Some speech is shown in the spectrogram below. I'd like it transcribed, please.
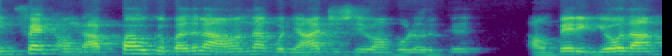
இன்ஃபேக்ட் அவங்க அப்பாவுக்கு பதிலாக அவன் தான் கொஞ்சம் ஆட்சி செய்வான் போல இருக்கு. அவன் பேரு யோதாம்.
